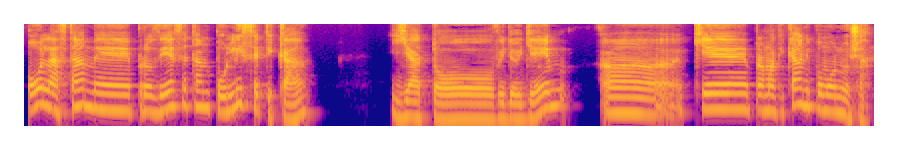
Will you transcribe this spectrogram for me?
Όλα αυτά με προδιέθεταν πολύ θετικά για το video game και πραγματικά ανυπομονούσα.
